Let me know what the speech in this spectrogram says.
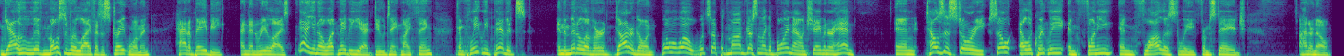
Gal who lived most of her life as a straight woman, had a baby, and then realized, yeah, you know what? Maybe yeah, dudes ain't my thing. Completely pivots in the middle of her daughter going, Whoa, whoa, whoa, what's up with mom dressing like a boy now and shaving her head? And tells this story so eloquently and funny and flawlessly from stage. I don't know.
